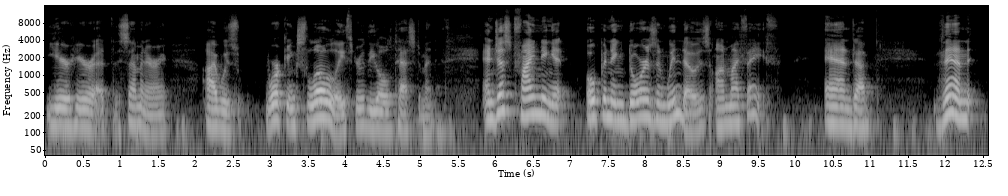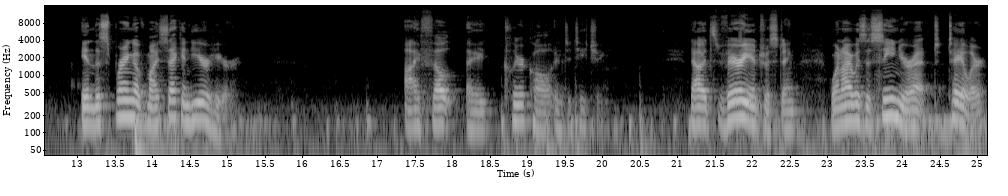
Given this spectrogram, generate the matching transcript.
year here at the seminary, I was working slowly through the Old Testament and just finding it opening doors and windows on my faith. And uh, then in the spring of my second year here, I felt a clear call into teaching. Now it's very interesting. When I was a senior at Taylor,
